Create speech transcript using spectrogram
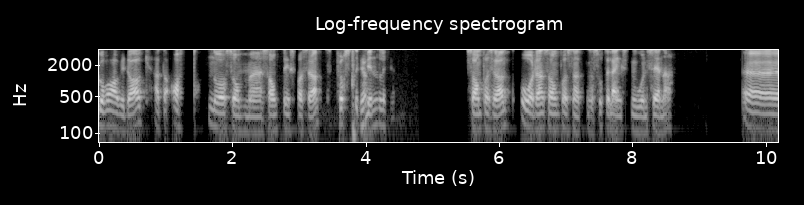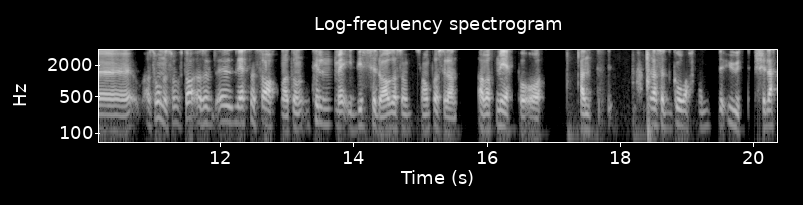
går av i dag etter 18 år som uh, sametingspresident. Første Ja. kvinnelige samepresident, og den samepresidenten som har sittet lengst noensinne. Uh, altså hun, altså, jeg leste en sak om at hun til og med i disse dager som samepresident har vært med på å hente, altså, gå og hente ut skjelett,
